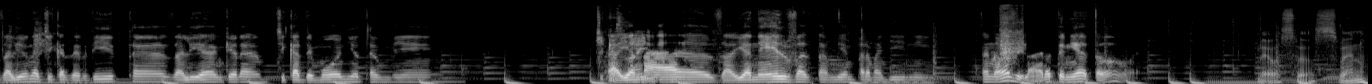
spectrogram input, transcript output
salía una chica cerdita, salían que eran chicas demonio también. Chicas Había slime. más, habían elfas también para Magini. No, no, si la verdad tenía de todo, mae. Veos, veos, Bueno.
